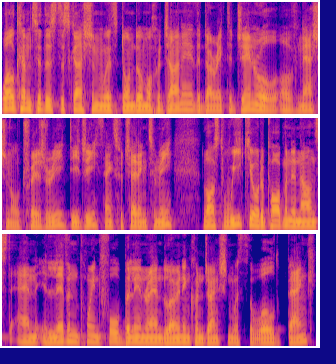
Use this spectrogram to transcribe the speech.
Welcome to this discussion with Dondo Mogajane, the Director General of National Treasury. DG, thanks for chatting to me. Last week, your department announced an 11.4 billion rand loan in conjunction with the World Bank.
